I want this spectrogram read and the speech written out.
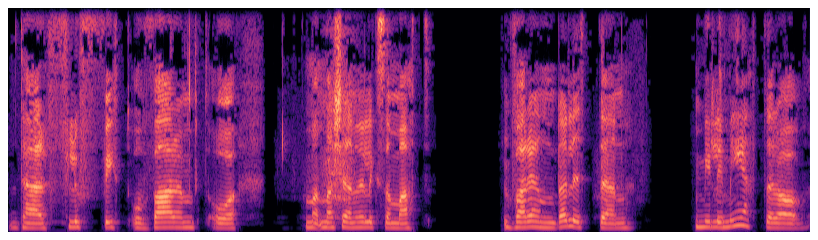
det är fluffigt och varmt och man, man känner liksom att varenda liten millimeter av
